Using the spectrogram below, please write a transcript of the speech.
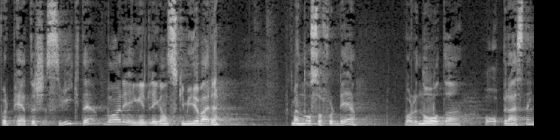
For Peters svik, det var egentlig ganske mye verre. Men også for det var det nåde og oppreisning.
